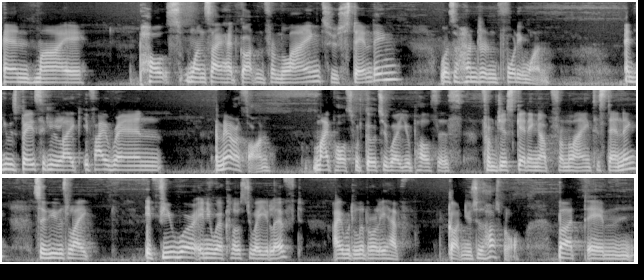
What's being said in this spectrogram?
and my pulse once I had gotten from lying to standing was 141. And he was basically like, if I ran a marathon, my pulse would go to where your pulse is from just getting up from lying to standing. So he was like, if you were anywhere close to where you lived, I would literally have gotten you to the hospital. But um,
